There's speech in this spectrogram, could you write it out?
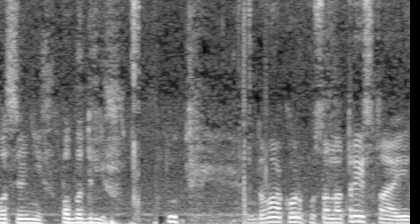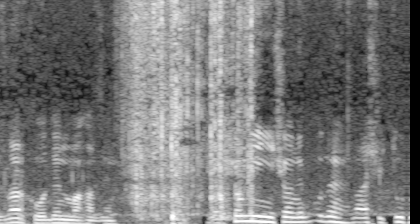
посильнішу, пободрішу. Тут два корпуса на 300 і зверху один магазин. Якщо ній нічого не буде, значить тут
